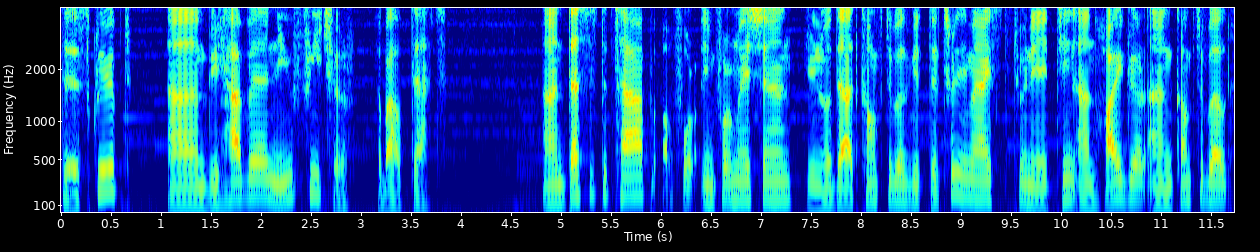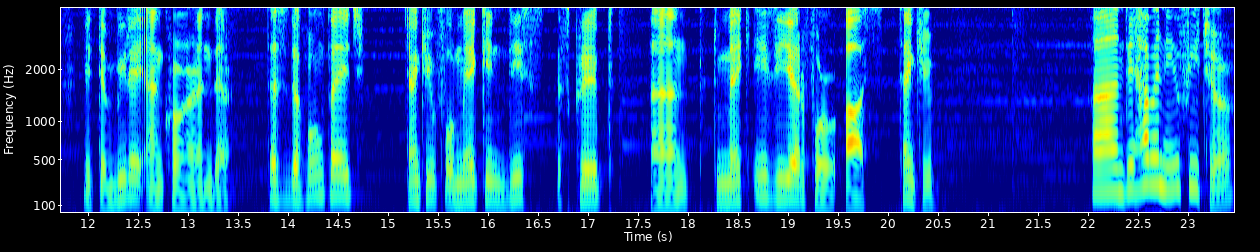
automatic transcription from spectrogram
the script and we have a new feature about that and this is the tab for information. You know that comfortable with the 3D Max 2018 and higher and comfortable with the V-Ray and Corona render. This is the home page thank you for making this script and to make easier for us. Thank you. And we have a new feature.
